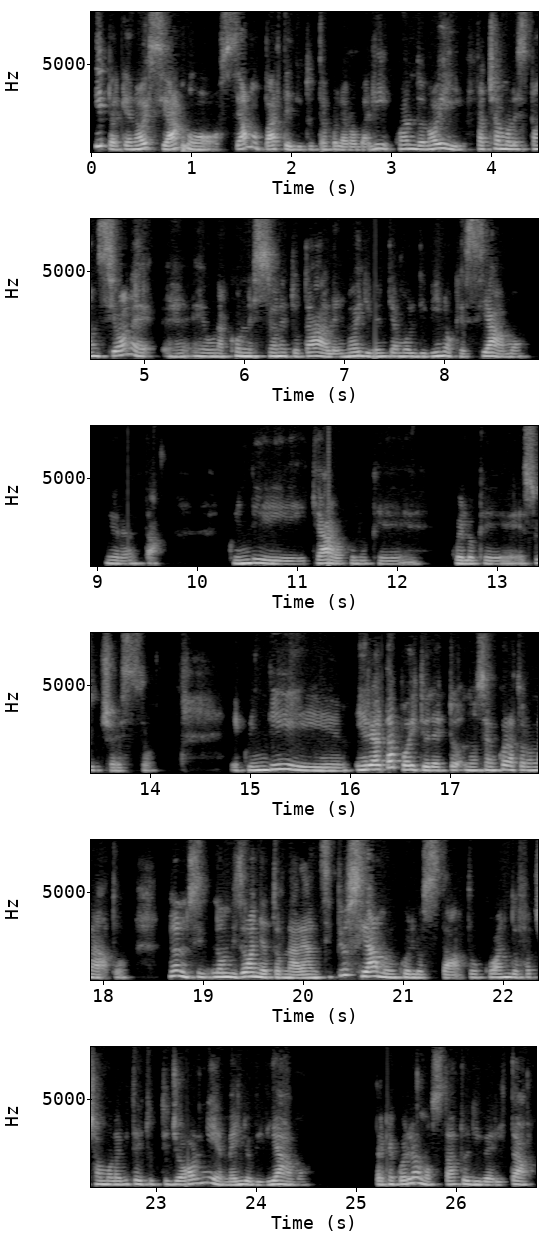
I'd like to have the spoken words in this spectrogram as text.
Sì, perché noi siamo, siamo parte di tutta quella roba lì. Quando noi facciamo l'espansione eh, è una connessione totale, noi diventiamo il divino che siamo in realtà. Quindi chiaro quello che, quello che è successo. E quindi in realtà poi ti ho detto non sei ancora tornato. Non, si, non bisogna tornare, anzi più siamo in quello stato, quando facciamo la vita di tutti i giorni e meglio viviamo, perché quello è uno stato di verità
